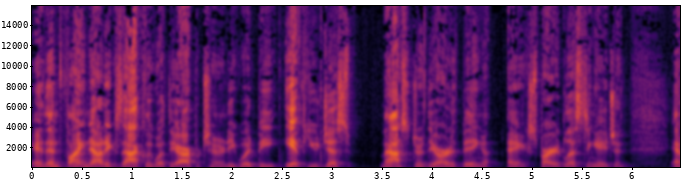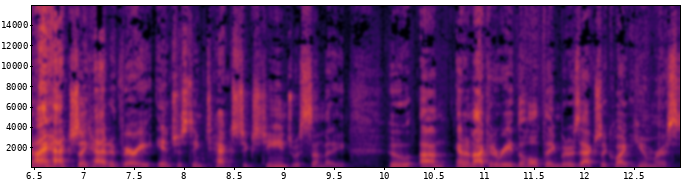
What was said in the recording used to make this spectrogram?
and then find out exactly what the opportunity would be if you just mastered the art of being an expired listing agent. And I actually had a very interesting text exchange with somebody who, um, and I'm not going to read the whole thing, but it was actually quite humorous.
